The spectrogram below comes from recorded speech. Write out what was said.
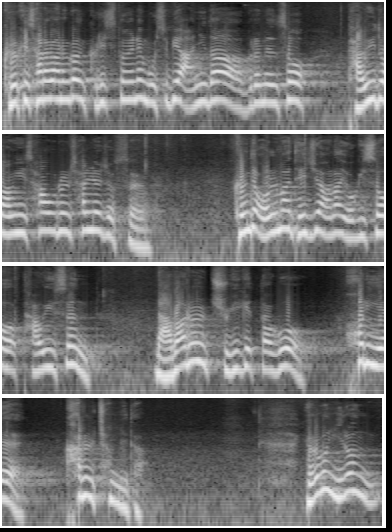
그렇게 살아가는 건 그리스도인의 모습이 아니다. 그러면서 다윗 왕이 사울을 살려줬어요. 그런데 얼마 되지 않아 여기서 다윗은 나발을 죽이겠다고 허리에 칼을 찹니다. 여러분 이런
